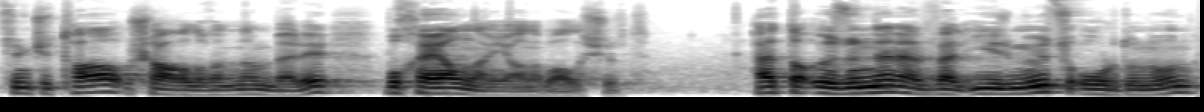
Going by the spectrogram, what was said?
Çünki ta uşaqlığından bəri bu xəyalla yanıb alışırdı. Hətta özündən əvvəl 23 ordunun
